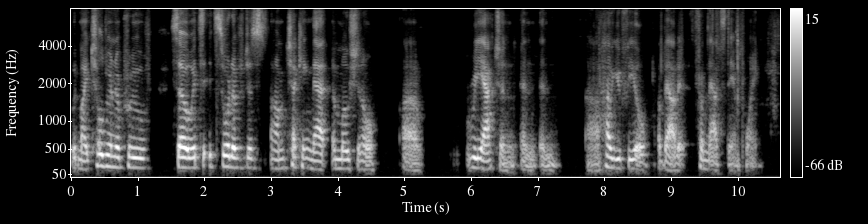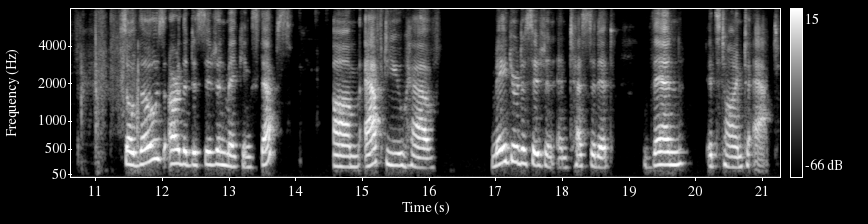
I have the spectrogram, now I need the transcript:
Would my children approve? So it's it's sort of just um, checking that emotional uh, reaction and and uh, how you feel about it from that standpoint. So those are the decision making steps. Um, after you have made your decision and tested it, then it's time to act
